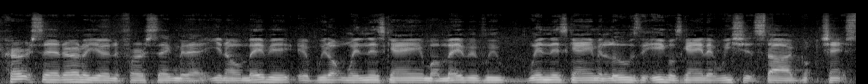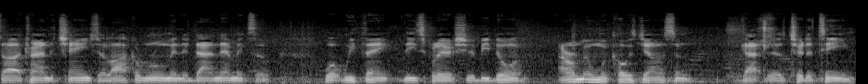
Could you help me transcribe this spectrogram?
Kurt said earlier in the first segment that you know maybe if we don't win this game, or maybe if we win this game and lose the Eagles game, that we should start start trying to change the locker room and the dynamics of what we think these players should be doing. I remember when Coach Johnson got there to the team,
